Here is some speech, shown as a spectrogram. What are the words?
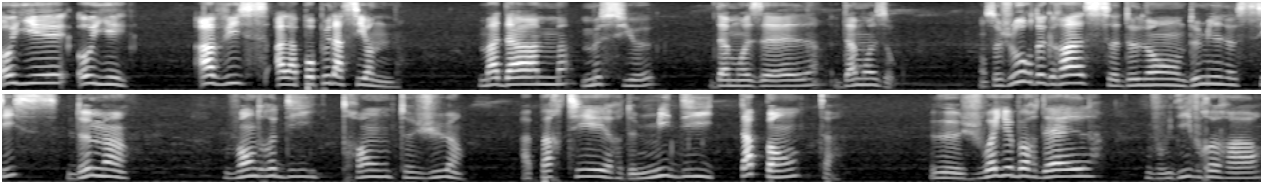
Oyez, oyez, avis à la population. Madame, monsieur, damoiselle, damoiseau. En ce jour de grâce de l'an 2006, demain, vendredi 30 juin, à partir de midi tapante, le joyeux bordel vous livrera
